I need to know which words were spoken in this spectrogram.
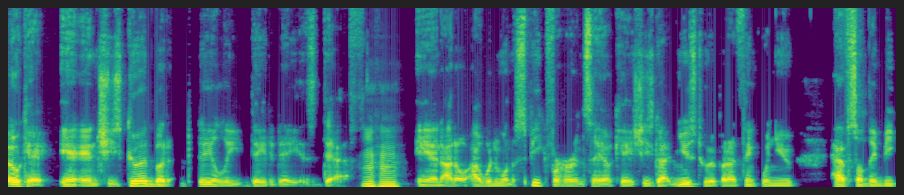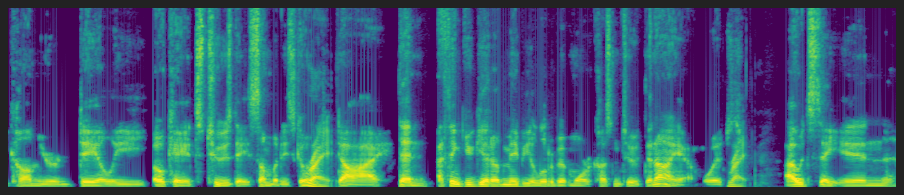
Okay, and, and she's good, but daily, day to day is death. Mm-hmm. And I don't. I wouldn't want to speak for her and say, okay, she's gotten used to it. But I think when you have something become your daily, okay, it's Tuesday, somebody's going Right. to die, then I think you get a, maybe a little bit more accustomed to it than I am. Which Right. I would say in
